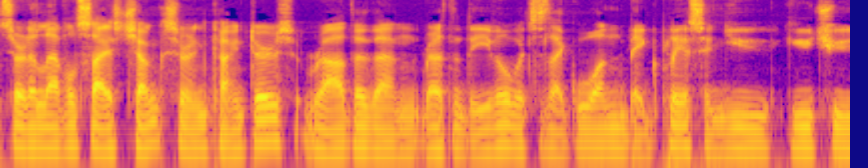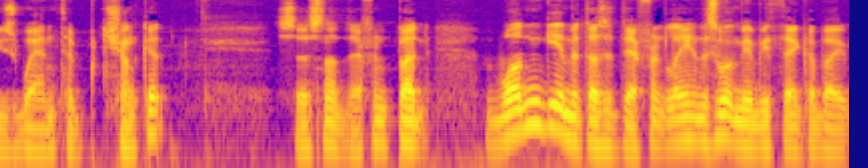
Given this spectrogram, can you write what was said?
sort of level sized chunks or encounters rather than Resident Evil, which is like one big place and you you choose when to chunk it. So it's not different. But one game that does it differently, and this is what made me think about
